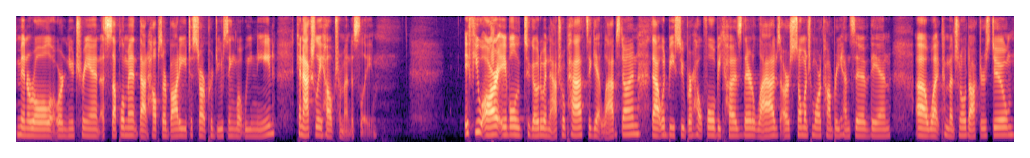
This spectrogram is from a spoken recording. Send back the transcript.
mineral, or nutrient, a supplement that helps our body to start producing what we need can actually help tremendously if you are able to go to a naturopath to get labs done, that would be super helpful because their labs are so much more comprehensive than uh, what conventional doctors do.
